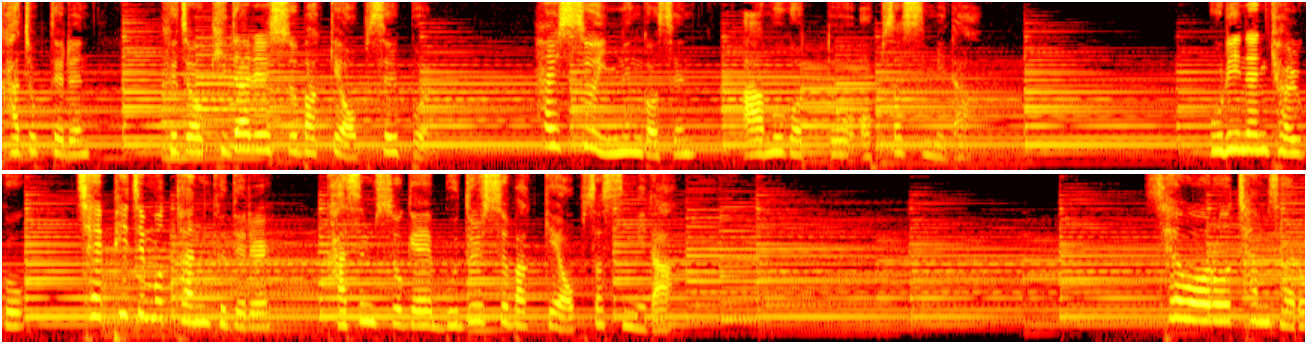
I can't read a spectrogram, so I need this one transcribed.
가족들은 그저 기다릴 수밖에 없을 뿐 할 수 있는 것은 아무것도 없었습니다. 우리는 결국 채 피지 못한 그들을 가슴 속에 묻을 수밖에 없었습니다. 세월호 참사로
